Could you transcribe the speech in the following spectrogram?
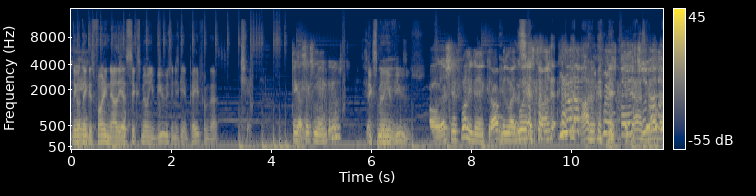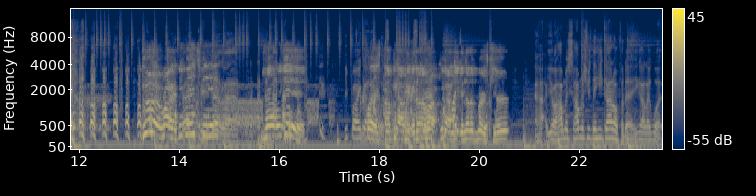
They gonna think it's funny now. They have six million views and he's getting paid from that. He got six million views. Six million views. Oh, that shit funny then. Cause I've been like, go ahead, son. I don't- Rich That's bitch. right. right, we rich, Appreciate man. that laugh. Hell yeah. He probably got Go ahead, what, son. We gotta make another rock. We gotta make another verse, sure. Uh, yo, how much? How much you think he got off of that? He got like what,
